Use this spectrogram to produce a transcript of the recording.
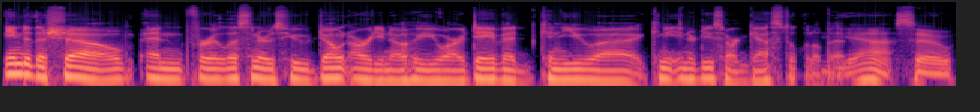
into the show, and for listeners who don't already know who you are, David, can you uh, can you introduce our guest a little bit? Yeah. So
